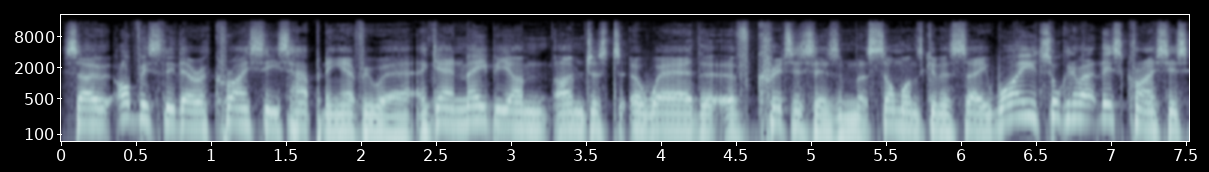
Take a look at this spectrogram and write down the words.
So obviously there are crises happening everywhere. Again, maybe I'm I'm just aware that of criticism that someone's going to say, "Why are you talking about this crisis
